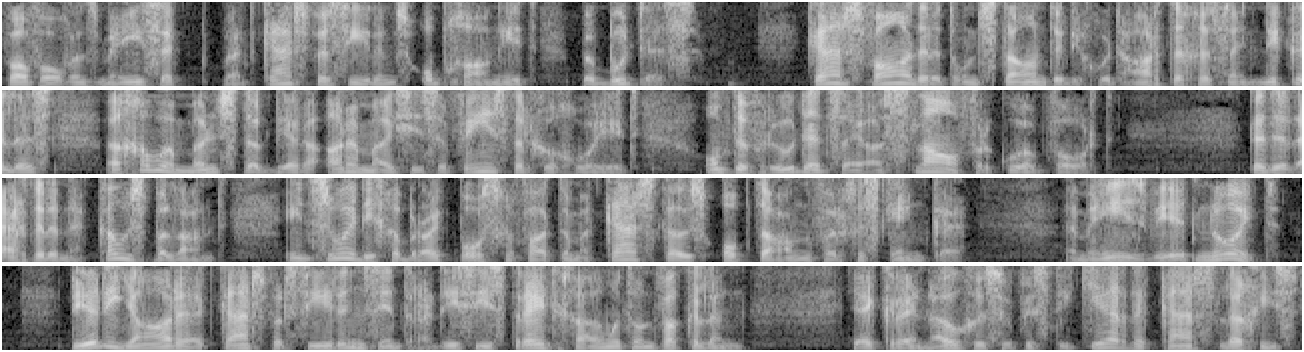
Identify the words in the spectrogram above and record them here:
waar volgens mense wat kersversierings opgehang het, beboet is. Kersvader het ontstaan toe die goedhartige Sint Nicholas 'n goue muntstuk deur 'n arme meisie se venster gegooi het om te verhoed dat sy as slaaf verkoop word. Dit het egter in 'n kous beland en so het die gebruik pos gevat om 'n kerskous op te hang vir geskenke. 'n Mens weet nooit. Deur die jare het kersversierings en tradisies stryd gehou met ontwikkeling. Jy kry nou gesofistikeerde kersliggies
